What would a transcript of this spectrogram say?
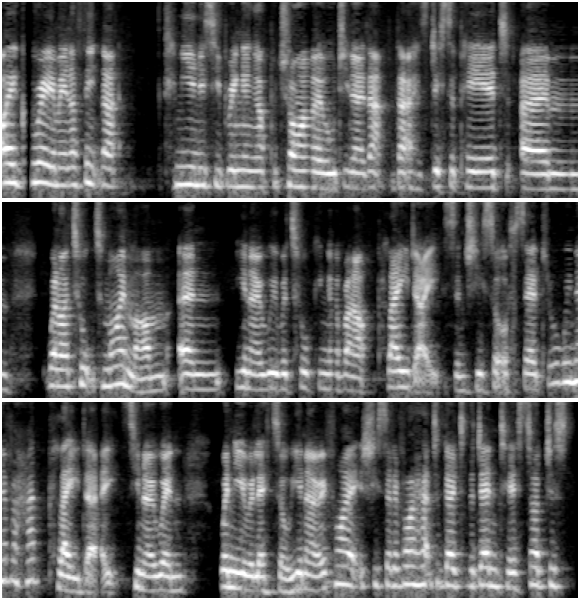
I agree. I mean i think that community bringing up a child you know that that has disappeared. Um when I talked to my mum and you know we were talking about play dates and she sort of said oh we never had play dates you know when when you were little. You know, if I, she said, if I had to go to the dentist, I'd just,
